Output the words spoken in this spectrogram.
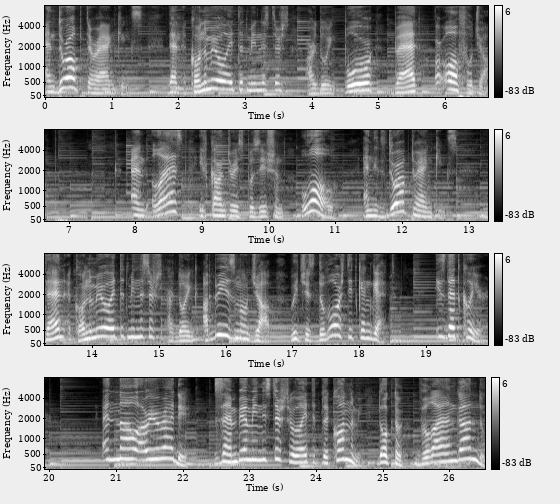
and dropped the rankings, then economy related ministers are doing poor, bad or awful job. And last, if country is positioned low and it dropped rankings, then economy related ministers are doing abysmal job, which is the worst it can get. Is that clear? And now are you ready? Zambia ministers related to economy, Dr. Bwalya Ngandu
